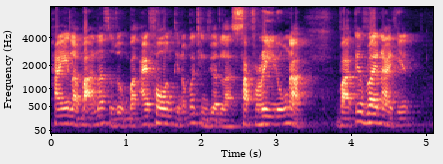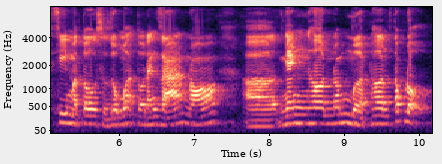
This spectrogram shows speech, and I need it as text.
hay là bạn đã sử dụng bằng iPhone thì nó có trình duyệt là Safari đúng không nào? Và cái Ray này thì khi mà tôi sử dụng á, tôi đánh giá nó uh, nhanh hơn nó mượt hơn tốc độ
